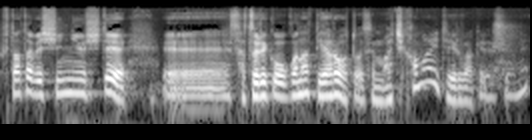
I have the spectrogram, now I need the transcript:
再び侵入して、えー、殺戮を行ってやろうとですね待ち構えているわけですよね。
